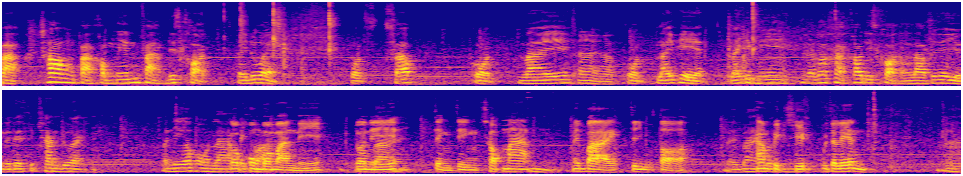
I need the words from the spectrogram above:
ฝากช่องฝากคอมเมนต์ ฝาก Discord ไปด้วย กดซับกด ไลค์ใช่ครับ กดไลค์เพจ ไลค์คลิปนี้ แล้วก็เข้า Discord ของเราซึ่งจะอยู่ใน description ด้วย วันนี้ก็คงลาก็ไปคงก่อนประมาณนี้ ตัวนี้บ๊ายบายเจ๋งจริงชอบมาก อืม ไม่บายจะอยู่ต่อ บ๊ายบายห้ามปิดคลิปกูจะเล่น เออ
